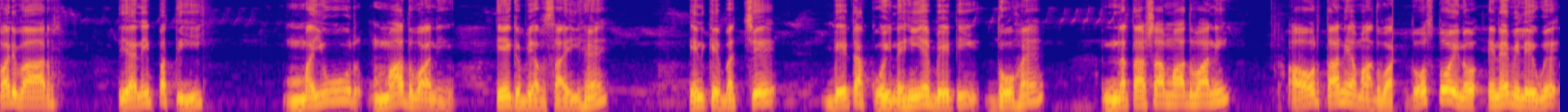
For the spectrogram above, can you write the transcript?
परिवार यानी पति। मयूर माधवानी एक व्यवसायी हैं। इनके बच्चे, बेटा कोई नहीं है, बेटी दो हैं, नताशा माधवानी और तानिया माधवानी। दोस्तों इन्हों इन्हें मिले हुए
